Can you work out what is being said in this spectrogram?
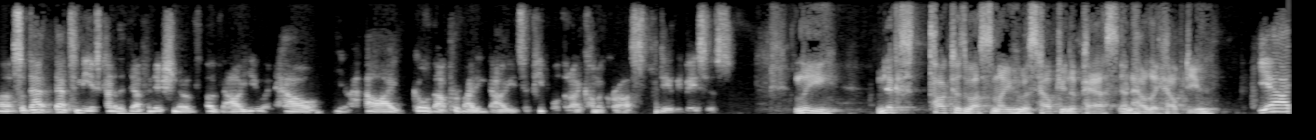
Uh, so that, that to me is kind of the definition of, of value and how, you know, how I go about providing value to people that I come across on a daily basis. Lee, next talk to us about somebody who has helped you in the past and how they helped you. Yeah,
